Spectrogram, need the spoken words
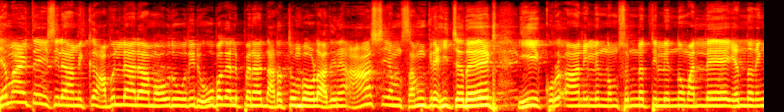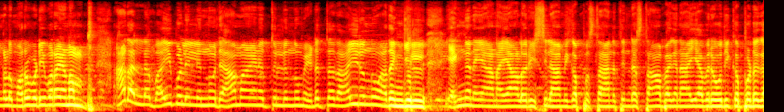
ജമാഅത്തെ ഇസ്ലാമിക്ക് അബുല്ലാല മൗദൂദി രൂപകൽപ്പന നടത്തുമ്പോൾ അതിന് ആശയം സംഗ്രഹിച്ചത് ഈ ഖുർആാനിൽ നിന്നും സുന്നത്തിൽ നിന്നുമല്ലേ എന്ന് നിങ്ങൾ മറുപടി പറയണം. അതല്ല ബൈബിളിൽ നിന്നും രാമായണത്തിൽ നിന്നും എടുത്തതായിരുന്നു അതെങ്കിൽ എങ്ങനെയാണ് അയാൾ ഒരു ഇസ്ലാമിക പ്രസ്ഥാനത്തിന്റെ സ്ഥാപകനായി അവരോധിക്കപ്പെടുക?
